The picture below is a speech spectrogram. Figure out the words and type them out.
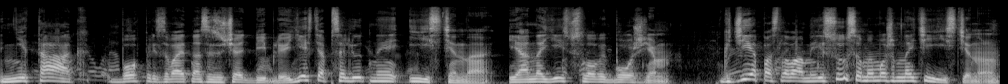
Не так Бог призывает нас изучать Библию. Есть абсолютная истина, и она есть в Слове Божьем. Где, по словам Иисуса, мы можем найти истину?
